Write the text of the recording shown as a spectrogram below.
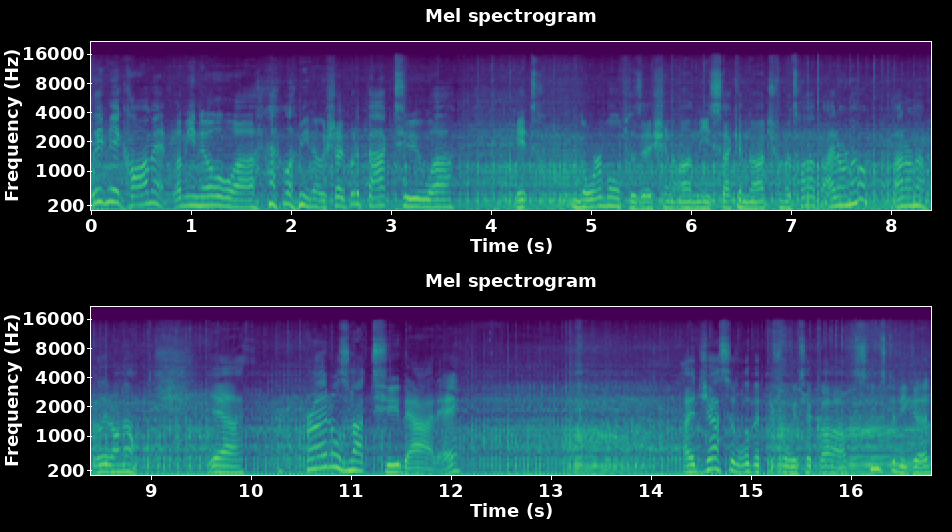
leave me a comment. Let me know. Uh, let me know. Should I put it back to? Uh, its normal position on the second notch from the top. I don't know. I don't know. Really don't know. Yeah, her idle's not too bad, eh? I adjusted a little bit before we took off. Seems to be good.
